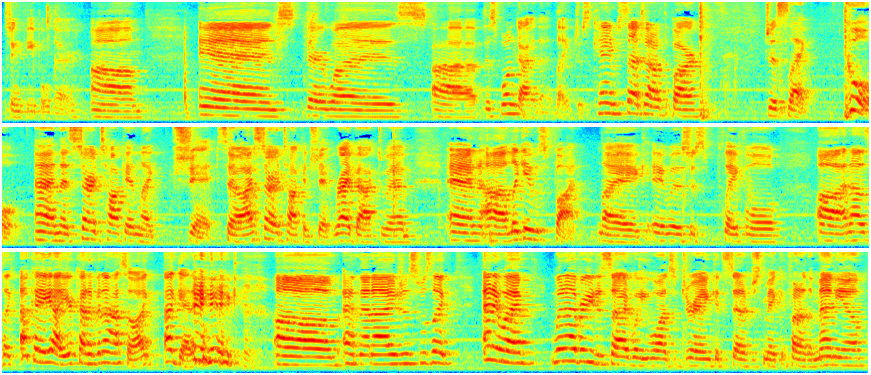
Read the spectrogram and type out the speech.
interesting people there. Um, and there was uh, this one guy that like just came, sat down at the bar, just like cool, and then started talking like shit. So I started talking shit right back to him, and uh, like it was fun, like it was just playful. Uh, and I was like, okay, yeah, you're kind of an asshole. I, I get it. um, and then I just was like, anyway, whenever you decide what you want to drink, instead of just making fun of the menu,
